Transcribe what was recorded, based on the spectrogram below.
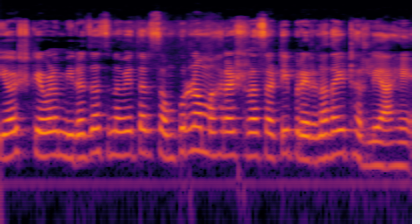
यश केवळ मिरजच नव्हे तर संपूर्ण महाराष्ट्रासाठी प्रेरणादायी ठरले आहे.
